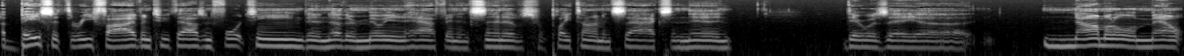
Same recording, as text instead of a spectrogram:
a base of three five in 2014, then another million and a half in incentives for playtime and sacks, and then there was a uh, nominal amount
